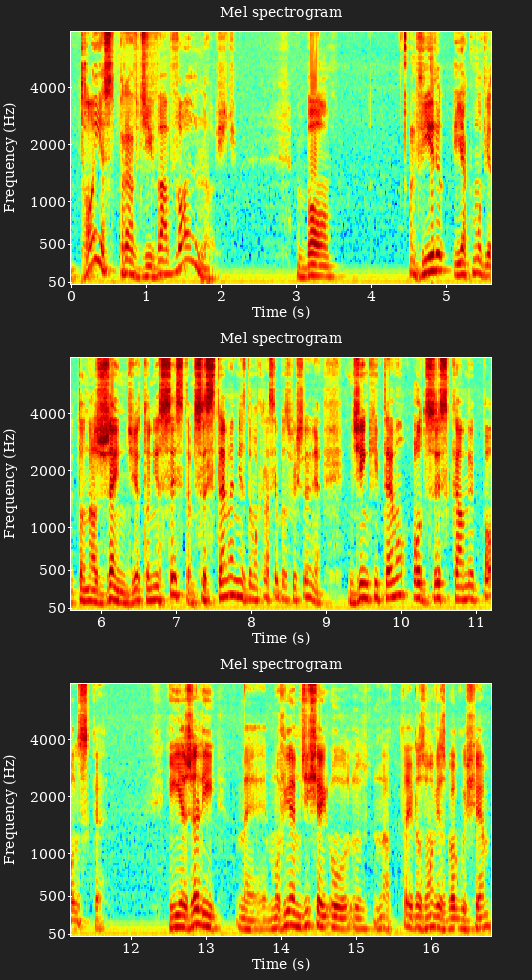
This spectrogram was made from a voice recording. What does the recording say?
I to jest prawdziwa wolność, bo WIR, jak mówię, to narzędzie, to nie system. Systemem jest demokracja bezpośrednia. Dzięki temu odzyskamy Polskę. I jeżeli e, mówiłem dzisiaj u, na tej rozmowie z Bogusiem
